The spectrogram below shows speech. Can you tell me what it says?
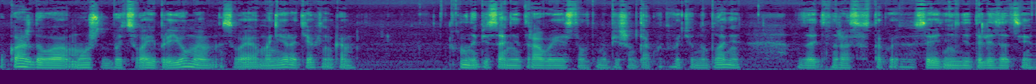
у каждого может быть свои приемы, своя манера, техника в написании травы, если вот мы пишем так вот в этюдном плане за один раз с такой средней детализацией.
